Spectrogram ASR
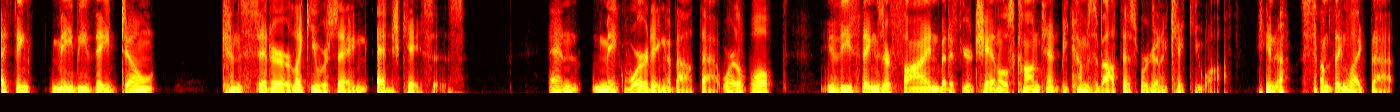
I think maybe they don't consider, like you were saying, edge cases and make wording about that where well these things are fine but if your channel's content becomes about this we're going to kick you off you know something like that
